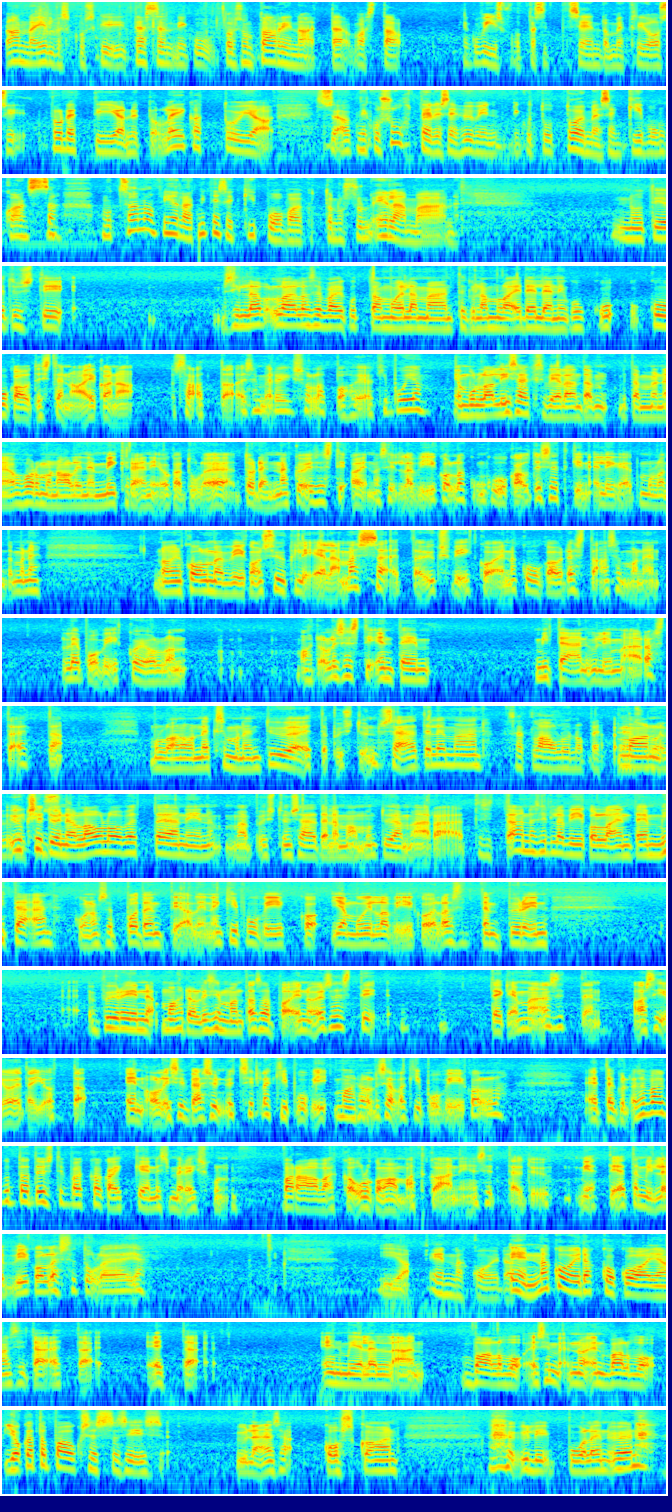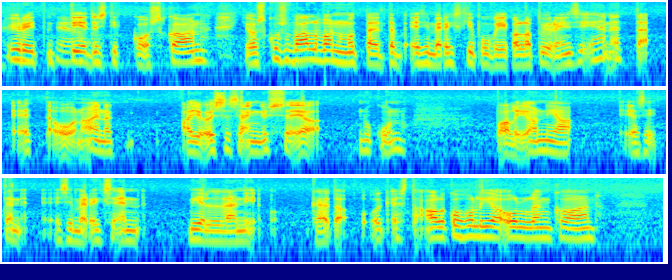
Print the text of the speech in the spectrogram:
Anna Ilveskoski, tässä niin kuin toi sun tarina, että vasta niin kuin viisi vuotta sitten se endometrioosi todettiin ja nyt on leikattu ja sä oot niin kuin suhteellisen hyvin niin kuin tuut toimeen sen kivun kanssa. Mutta sano vielä, että miten se kipu on vaikuttanut sun elämään? No tietysti sillä lailla se vaikuttaa mun elämään, että kyllä mulla edelleen niin kuin ku- kuukautisten aikana saattaa esimerkiksi olla pahoja kipuja. Ja mulla lisäksi vielä on tämmöinen hormonaalinen migreeni, joka tulee todennäköisesti aina sillä viikolla kuin kuukautisetkin. Eli että mulla on tämmöinen noin kolmen viikon sykli elämässä, että yksi viikko aina kuukaudesta on semmoinen lepoviikko, jolloin mahdollisesti en tee mitään ylimääräistä, että mulla on onneksi semmoinen työ, että pystyn säätelemään. Sä oot laulunopettaja. Mä oon yksityinen lauluopettaja, niin mä pystyn säätelemään mun työmäärää. Että sitten aina sillä viikolla en tee mitään, kun on se potentiaalinen kipuviikko ja muilla viikoilla sitten pyrin, pyrin mahdollisimman tasapainoisesti tekemään sitten asioita, jotta en olisi väsynyt sillä kipuvi- mahdollisella kipuviikolla. Että kyllä se vaikuttaa tietysti vaikka kaikkeen, esimerkiksi kun varaa vaikka ulkomaanmatkaa, niin sitten täytyy miettiä, että mille viikolle se tulee ja, ja ennakoida. ennakoida koko ajan sitä, että, että en mielellään valvo, esimerkiksi, no en valvo joka tapauksessa siis yleensä koskaan yli puolen yön, yrit, tietysti koskaan. Joskus valvon, mutta että esimerkiksi kipuviikolla pyrin siihen, että, että olen aina ajoissa sängyssä ja nukun paljon ja, ja sitten esimerkiksi en mielelläni käytä oikeastaan alkoholia ollenkaan,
